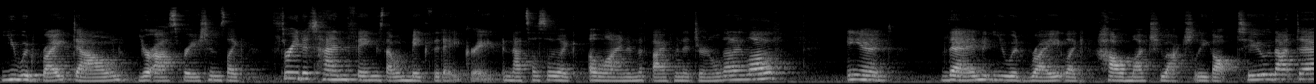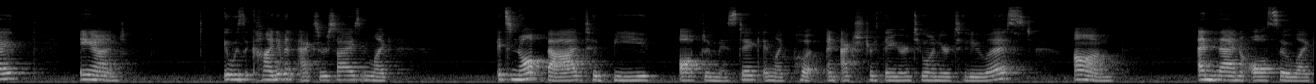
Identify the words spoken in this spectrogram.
you would write down your aspirations like three to ten things that would make the day great. And that's also like a line in the five minute journal that i love. And then you would write like how much you actually got to that day. And it was kind of an exercise in like it's not bad to be optimistic and like put an extra thing or two on your to-do list. Um and then also like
